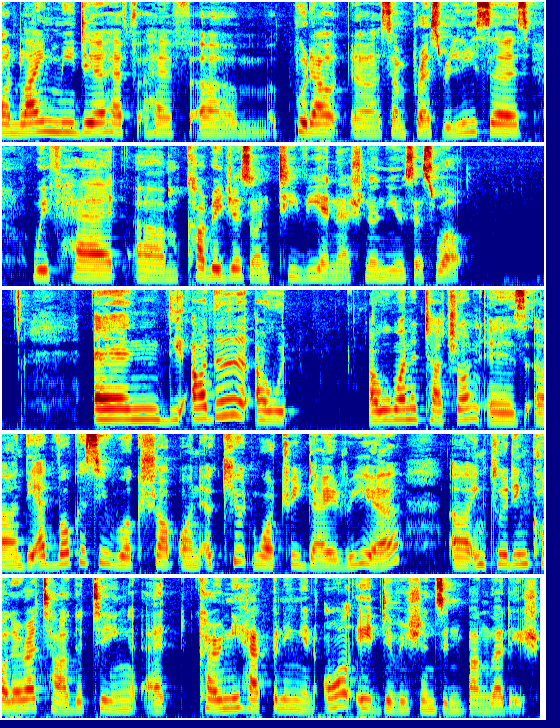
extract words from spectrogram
online media have have um, put out uh, some press releases. We've had um, coverages on TV and national news as well. And the other I would I would want to touch on is uh, the advocacy workshop on acute watery diarrhea, uh, including cholera targeting, at currently happening in all eight divisions in Bangladesh.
